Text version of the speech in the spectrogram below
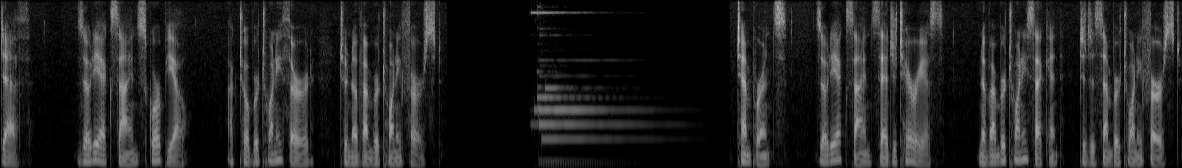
Death Zodiac sign Scorpio, October 23rd to November 21st. Temperance Zodiac sign Sagittarius, November 22nd to December 21st.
